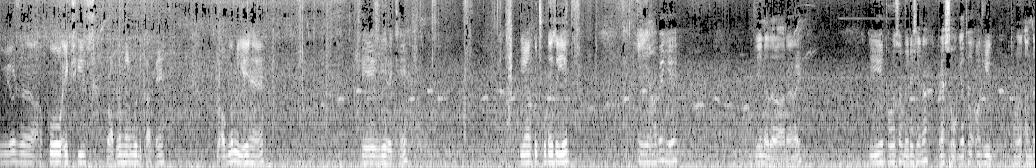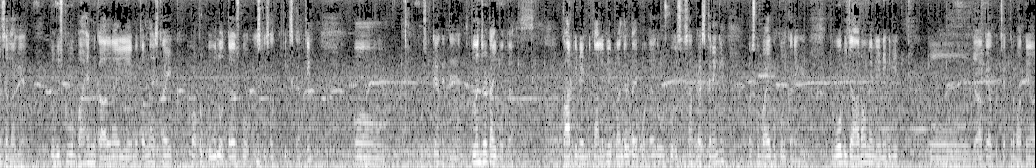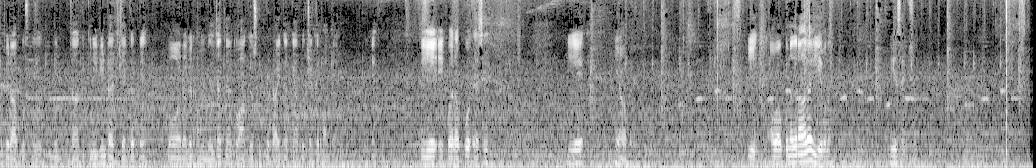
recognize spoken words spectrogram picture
Viewers आपको एक चीज़ problem है, वो दिखाते हैं। प्रॉब्लम ये है कि ये देखें, ये आपको छोटा सा ये यहाँ पे ये ये नज़र आ रहा है राइट ये थोड़ा सा मेरे से ना प्रेस हो गया था और ये थोड़ा अंदर चला गया तो इसको बाहर निकालना है, ये मतलब ना इसका एक प्रॉपर टूल होता है उसको इसके साथ फिक्स करके। और उसको क्या कहते हैं प्लंजर टाइप होता है। कार की डेंट निकालने के लिए प्लंजर टाइप होता है तो उसको इसके साथ प्रेस करेंगे और उसको बाइक को पुल करेंगे। तो वो भी जा रहा हूँ मैं लेने के लिए। तो जाके आपको चेक करवाते हैं और फिर आपको उसको, वो जाके कनेडियन टाइप चेक करते हैं। और अगर हमें मिल जाता है तो आके उसको फिर ट्राई करके आपको चेक करवाते हैं। ठीक है? तो ये एक बार आपको ऐसे, ये यहाँ पे। ये, अब आपको नज़र आ रहा है ये वाला? ये सेक्शन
